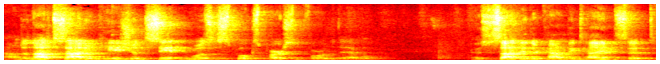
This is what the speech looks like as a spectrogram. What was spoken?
And on that sad occasion, Satan was a spokesperson for the devil. Sadly, there can be times that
